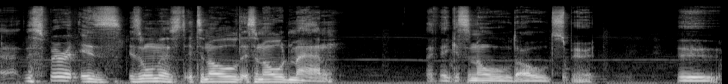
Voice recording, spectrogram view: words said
uh, the spirit is is almost it's an old it's an old man. I think it's an old old spirit who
